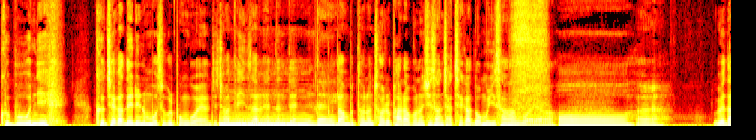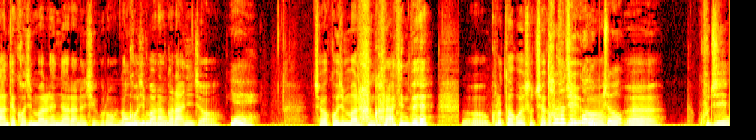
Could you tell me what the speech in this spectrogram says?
그분이 그 제가 내리는 모습을 본 거예요. 이제 저한테 음, 인사를 했는데 네. 그 다음부터는 저를 바라보는 시선 자체가 너무 이상한 거예요. 어... 네. 왜 나한테 거짓말을 했냐라는 식으로 어... 거짓말한 건 아니죠. 예. 제가 거짓말을 한 건 아닌데 어, 그렇다고 해서 제가 굳이 건 어, 없죠. 예. 굳이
